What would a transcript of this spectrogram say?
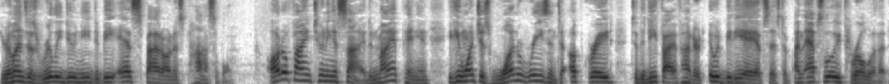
your lenses really do need to be as spot on as possible. Auto fine tuning aside, in my opinion, if you want just one reason to upgrade to the D500, it would be the AF system. I'm absolutely thrilled with it.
